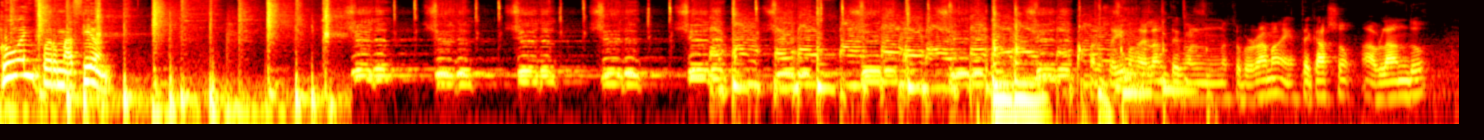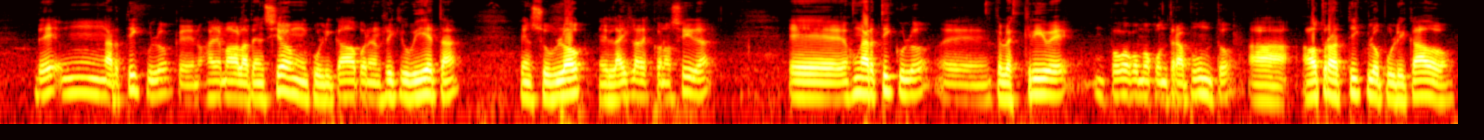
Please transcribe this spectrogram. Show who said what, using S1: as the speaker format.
S1: Cuba Información.
S2: Bueno, seguimos adelante con nuestro programa, en este caso hablando de un artículo que nos ha llamado la atención, publicado por Enrique Ubieta en su blog en La Isla Desconocida. Eh, es un artículo eh, que lo escribe un poco como contrapunto a, a, otro artículo publicado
